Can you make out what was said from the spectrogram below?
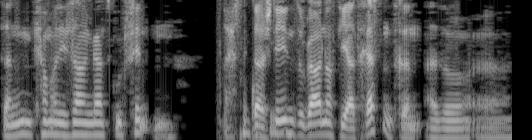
dann kann man die Sachen ganz gut finden. Das ist Da stehen sogar noch die Adressen drin. Also, äh,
